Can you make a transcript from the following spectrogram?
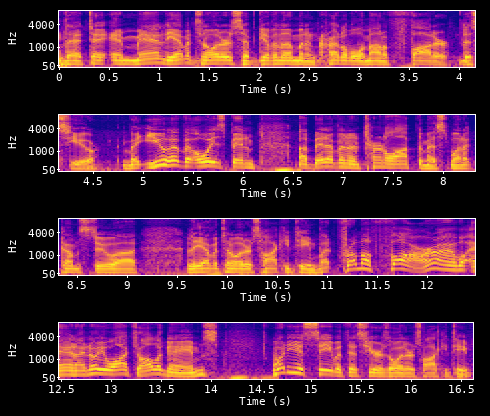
that, uh, and man, the Edmonton Oilers have given them an incredible amount of fodder this year. But you have always been a bit of an eternal optimist when it comes to uh, the Edmonton Oilers hockey team. But from afar, and I know you watch all the games, what do you see with this year's Oilers hockey team?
